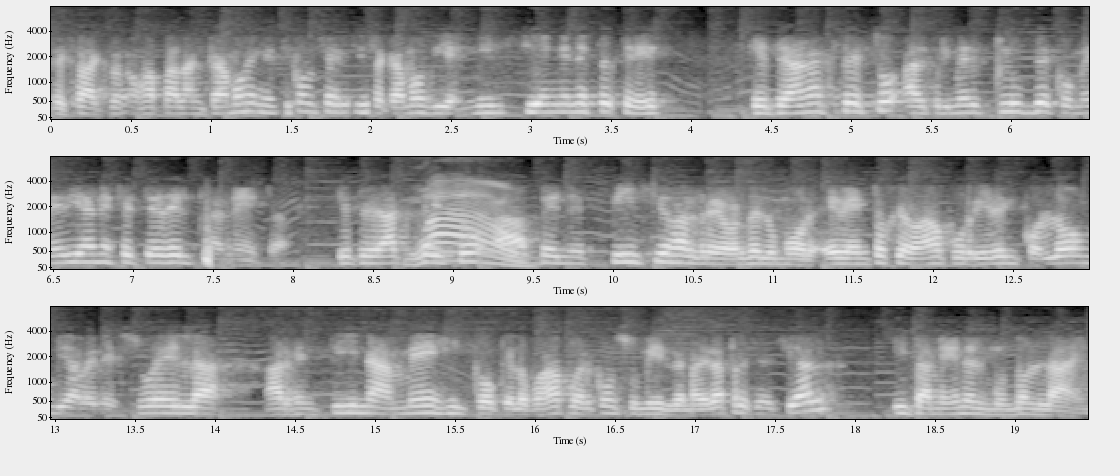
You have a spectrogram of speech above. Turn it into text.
exacto, nos apalancamos en este concepto y sacamos 10.100 NFTs que te dan acceso al primer club de comedia NFT del planeta, que te da acceso a beneficios alrededor del humor, eventos que van a ocurrir en Colombia, Venezuela, Argentina, México, que los vas a poder consumir de manera presencial y también en el mundo online.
